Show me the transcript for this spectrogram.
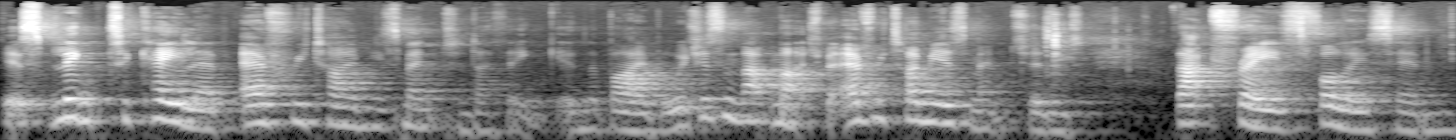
It's linked to Caleb every time he's mentioned, I think, in the Bible, which isn't that much, but every time he is mentioned, that phrase follows him.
